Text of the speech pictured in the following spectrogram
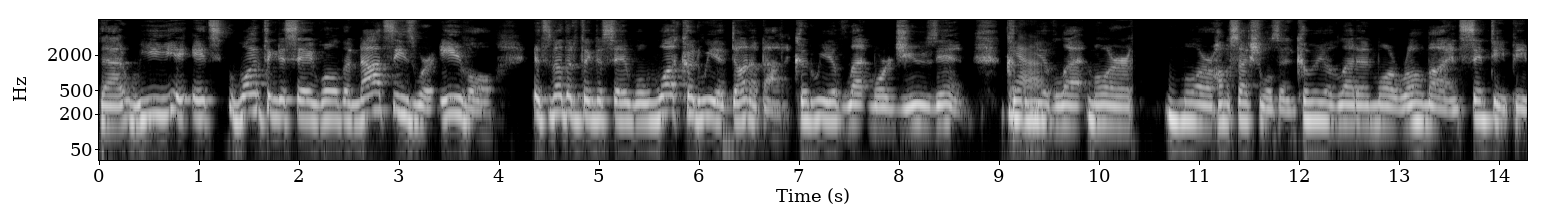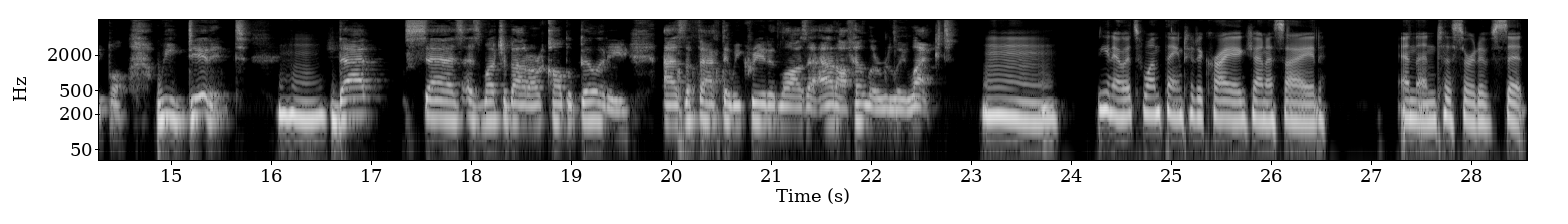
that we. It's one thing to say, well, the Nazis were evil. It's another thing to say, well, what could we have done about it? Could we have let more Jews in? Could Yeah. we have let more more homosexuals in? Could we have let in more Roma and Sinti people? We didn't hmm that says as much about our culpability as the fact that we created laws that Adolf Hitler really liked. Mm. You know, it's one thing to decry a genocide and then to sort of sit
